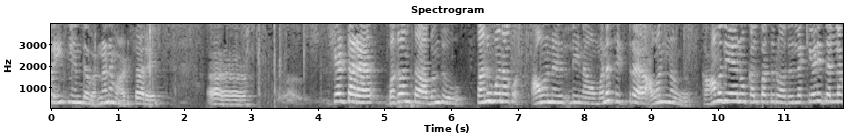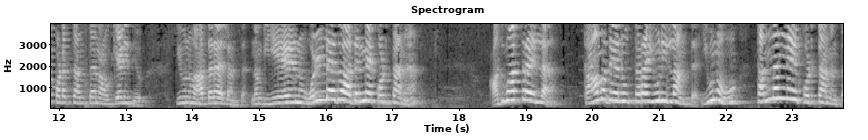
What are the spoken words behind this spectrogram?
ರೀತಿಯಿಂದ ವರ್ಣನೆ ಮಾಡ್ತಾರೆ. ಹೇಳ್ತಾರೆ ಭಗವಂತ ಬಂದು ತನುಮನ ಅವನಲ್ಲಿ ನಾವು ಮನಸ್ಸಿಟ್ರೆ ಅವನು ಕಾಮದೇನು ಕಲ್ಪತರು ಅದೆಲ್ಲ ಕೇಳಿದ್ದೆಲ್ಲ ಕೊಡತ್ತ ಅಂತ ನಾವು ಕೇಳಿದ್ದೀವಿ. ಇವನು ಆ ಥರ ಇಲ್ಲ ಅಂತ. ನಮ್ಗೆ ಏನು ಒಳ್ಳೇದು ಅದನ್ನೇ ಕೊಡ್ತಾನ. ಅದು ಮಾತ್ರ ಇಲ್ಲ. ಕಾಮಧೇನು ಥರ ಇವನಿಲ್ಲ ಅಂತ. ಇವನು ತನ್ನನ್ನೇ ಕೊಡ್ತಾನಂತ,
